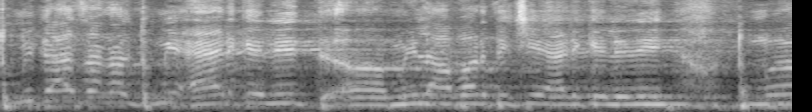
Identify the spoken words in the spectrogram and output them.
तुम्ही काय सांगाल? तुम्ही ऍड केलीत अ, मी लाभार्थीची ऍड केलेली. तुम्हाला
